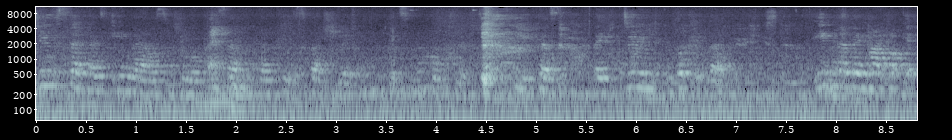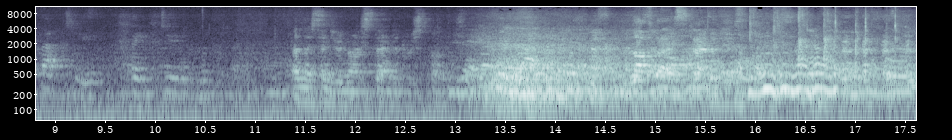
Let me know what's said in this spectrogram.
do send those emails to your conservative MP especially. It's important because they do look at them. Even though they might not get back to you, they do look at them. And they send you a nice standard response. Yeah. Love that standard response.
